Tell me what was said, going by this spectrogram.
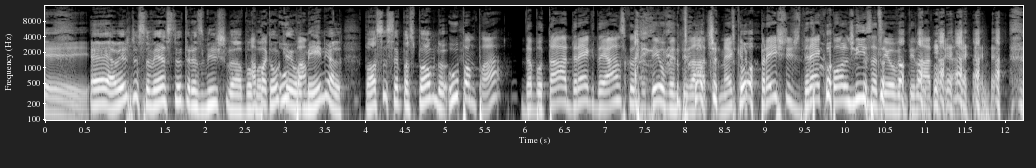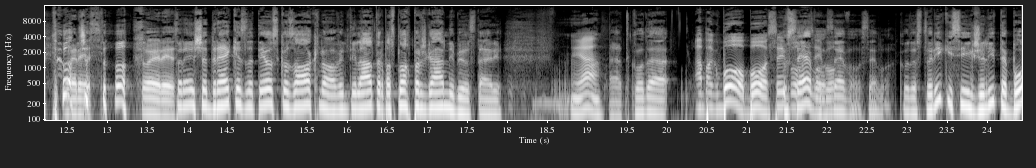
Ej. E, a veš, da sem jaz tudi razmišljal, da bomo Ampak to kaj omenjali, pa sem se pa spomnil. Upam pa, da bo ta drek dejansko zadev ventilator, ne, ker to. prejšnjič drek pol ni zadev ventilatorja. To je res. To. To je res. Prej še dreke zletel skozi okno, ventilator pa sploh pržgan ni bil stari. Ja. Ja, tako da Ampak bo, bo, vse bo. vse bo, vse bo, vse bo. Tako da stvari, ki si jih želite, bo,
